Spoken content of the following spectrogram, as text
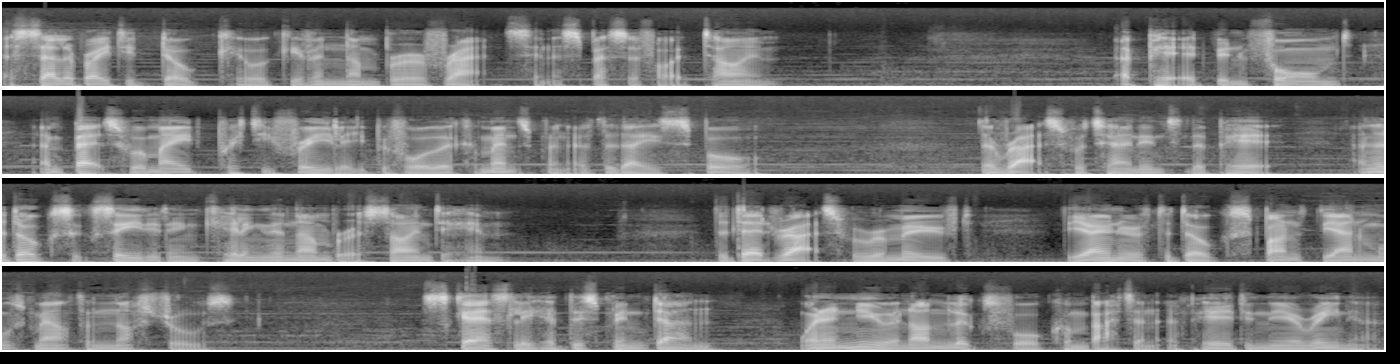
a celebrated dog kill a given number of rats in a specified time. A pit had been formed and bets were made pretty freely before the commencement of the day's sport. The rats were turned into the pit and the dog succeeded in killing the number assigned to him. The dead rats were removed. The owner of the dog sponged the animal's mouth and nostrils. Scarcely had this been done when a new and unlooked for combatant appeared in the arena.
